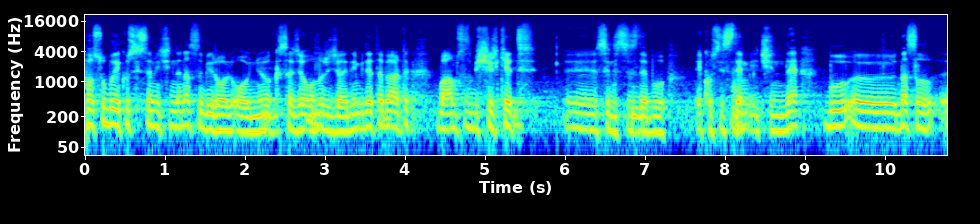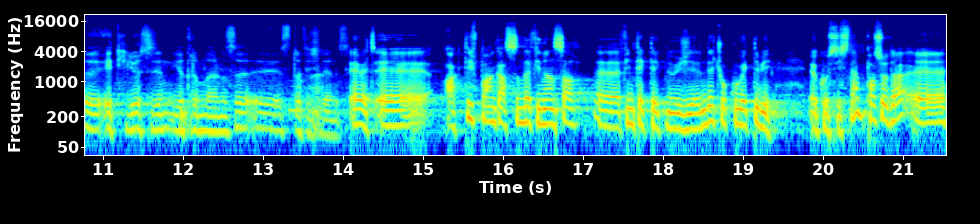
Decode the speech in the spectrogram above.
Paso bu ekosistem içinde nasıl bir rol oynuyor? Kısaca onu rica edeyim. Bir de tabii artık bağımsız bir şirketsiniz siz de bu ekosistem içinde bu e, nasıl e, etkiliyor sizin yatırımlarınızı, e, stratejilerinizi? Evet, e, Aktif Bank aslında finansal e, fintech teknolojilerinde çok kuvvetli bir ekosistem. Paso'da e,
